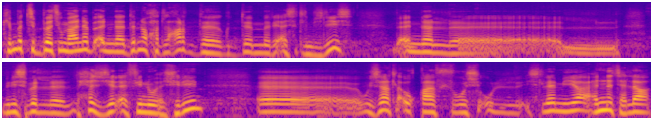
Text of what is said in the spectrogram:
كما تباتوا معنا بأن درنا واحد العرض قدام رئاسة المجلس بأن ال ال بالنسبة للحج ديال 2020 آه، وزارة الأوقاف والشؤون الإسلامية عنت على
